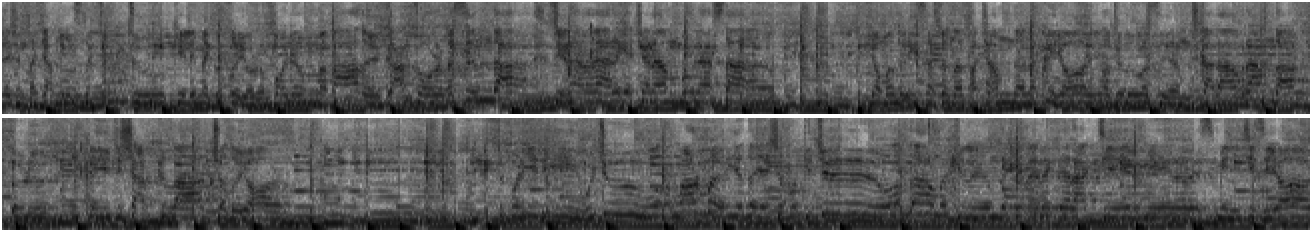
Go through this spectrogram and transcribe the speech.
virajında yalnızlık tuttu. Kelime kusuyorum boynuma bağlı Kan torbasında. Sirenler geçen ambulansta Yamalı istasyonlar paçamdan akıyor. Yolculuğa sığınmış kadavramda. Ölü yıkayıcı şarkılar çalıyor. 07 ucu olan var mı? Ya da yaşamak gücü olan da mı? Külümde kelebekler akciğerimin resmini çiziyor.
